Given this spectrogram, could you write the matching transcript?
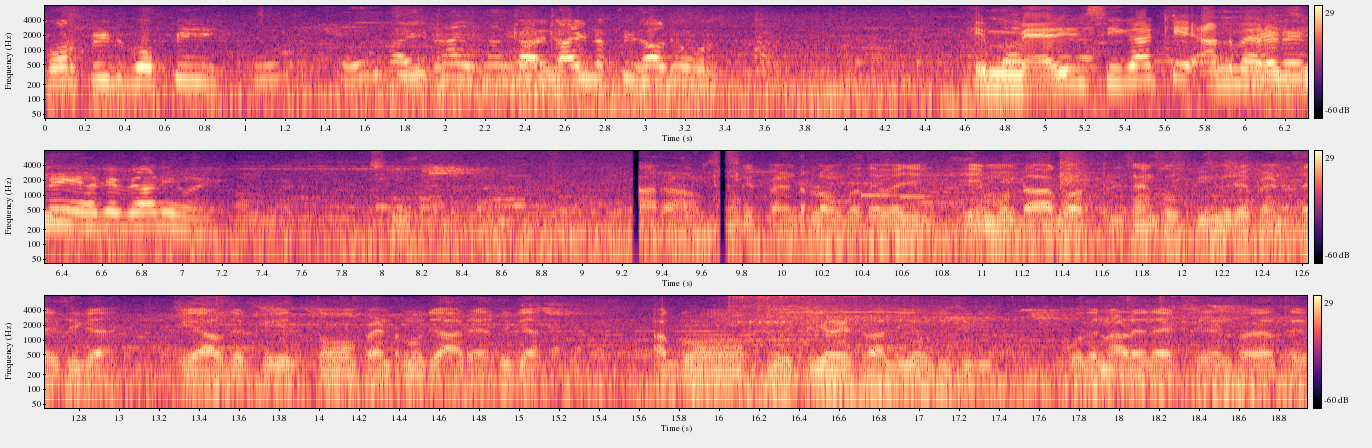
ਗੁਰਪ੍ਰੀਤ ਗੋਪੀ 28 29 ਸਾਲ ਦੀ ਉਮਰ ਇਹ ਮੈਰਿਜ ਸੀਗਾ ਕਿ ਨਹੀਂ ਅਨਮੈਰਿਜ ਨਹੀਂ ਨਹੀਂ ਹਜੇ ਵਿਆਹ ਨਹੀਂ ਹੋਏ। ਰਾਮ ਸਿੰਘ ਦੇ ਪਿੰਡ ਲੌਂਗੋ ਦੇ ਵਾ ਜੀ। ਇਹ ਮੁੰਡਾ ਗੁਰਪ੍ਰੀਤ ਸਿੰਘ ਗੋਪੀ ਮੇਰੇ ਪਿੰਡ ਦਾ ਹੀ ਸੀਗਾ। ਇਹ ਆਪਦੇ ਖੇਤ ਤੋਂ ਪਿੰਡ ਨੂੰ ਜਾ ਰਿਹਾ ਸੀਗਾ। ਅੱਗੋਂ ਮਿੱਟੀ ਵਾਲੀ ਟਰਾਲੀ ਆਉਂਦੀ ਸੀਗੀ। ਉਹਦੇ ਨਾਲ ਇਹਦਾ ਐਕਸੀਡੈਂਟ ਹੋਇਆ ਤੇ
